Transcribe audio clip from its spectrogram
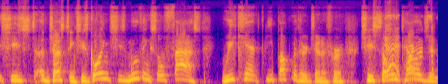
she's adjusting she's going she's moving so fast we can't keep up with her jennifer she's so Good. intelligent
